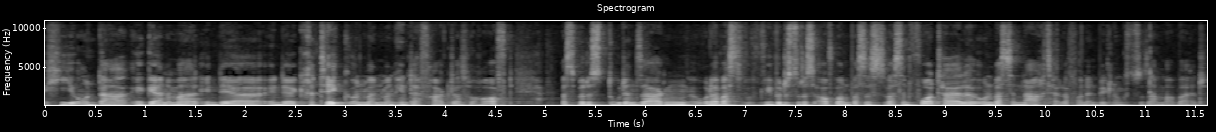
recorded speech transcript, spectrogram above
hier und da gerne mal in der, in der Kritik und man, man hinterfragt das auch oft. Was würdest du denn sagen oder was, wie würdest du das aufbauen? Was, ist, was sind Vorteile und was sind Nachteile von Entwicklungszusammenarbeit?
